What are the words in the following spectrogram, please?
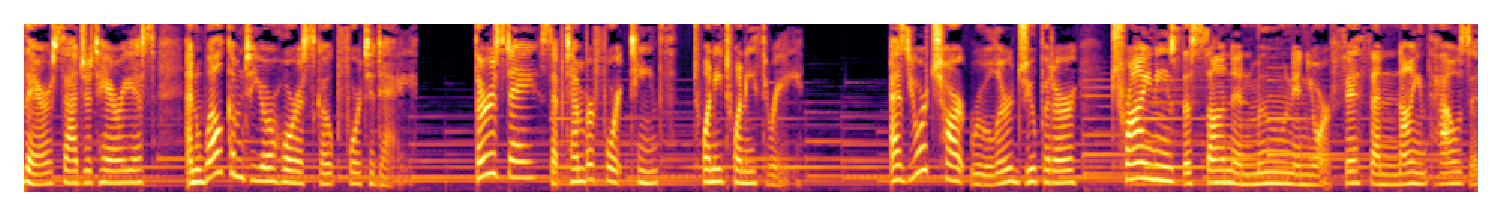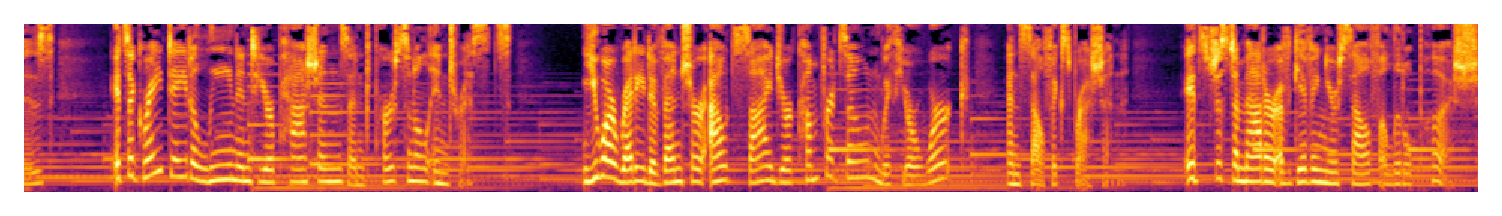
there, Sagittarius, and welcome to your horoscope for today, Thursday, September 14th, 2023. As your chart ruler, Jupiter, trines the sun and moon in your fifth and ninth houses, it's a great day to lean into your passions and personal interests. You are ready to venture outside your comfort zone with your work and self expression. It's just a matter of giving yourself a little push.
